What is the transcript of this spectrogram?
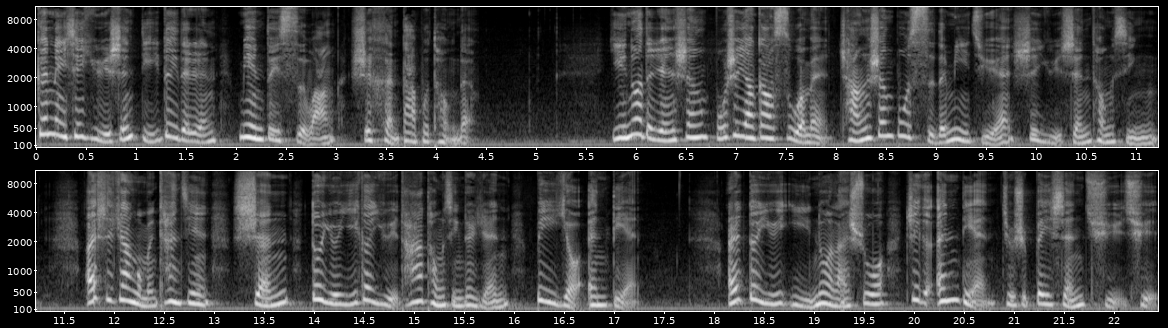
跟那些与神敌对的人面对死亡是很大不同的。以诺的人生不是要告诉我们长生不死的秘诀是与神同行，而是让我们看见神对于一个与他同行的人必有恩典。而对于以诺来说，这个恩典就是被神取去，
